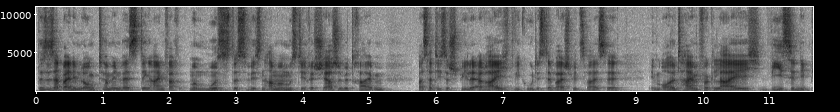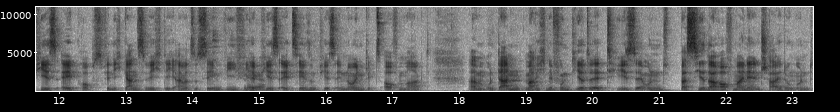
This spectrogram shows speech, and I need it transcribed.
Das ist halt bei dem Long-Term-Investing einfach, man muss das Wissen haben, man muss die Recherche betreiben. Was hat dieser Spieler erreicht, wie gut ist er beispielsweise im All-Time-Vergleich, wie sind die PSA-Pops, finde ich ganz wichtig, einfach zu sehen, wie viele ja, ja. PSA 10s und PSA 9 gibt es auf dem Markt. Ähm, und dann mache ich eine fundierte These und basiere darauf meine Entscheidung. Und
